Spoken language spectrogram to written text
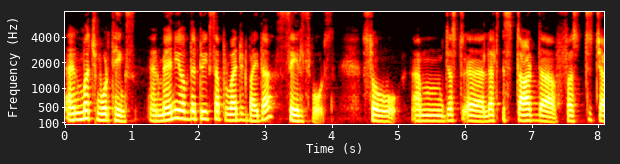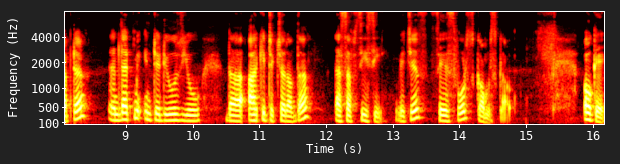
and much more things. And many of the tweaks are provided by the salesforce so um, just uh, let's start the first chapter and let me introduce you the architecture of the sfcc which is salesforce commerce cloud. Okay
